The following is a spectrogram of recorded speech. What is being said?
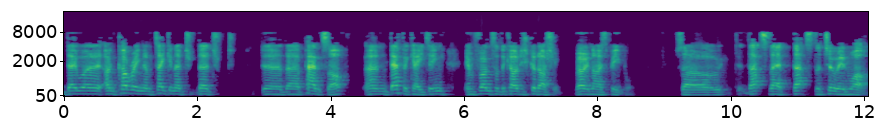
they were uncovering them, taking their, their the, the pants off and defecating in front of the Kodesh Kodashim. Very nice people. So that's that, that's the two in one.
